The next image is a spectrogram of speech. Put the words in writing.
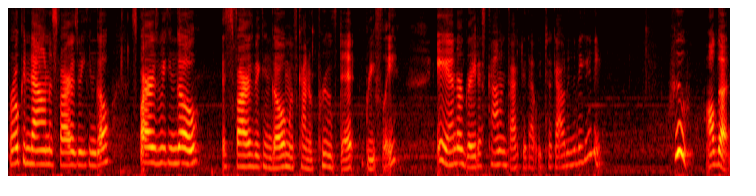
Broken down as far as we can go? As far as we can go, as far as we can go, and we've kind of proved it briefly, and our greatest common factor that we took out in the beginning. Whew, all done.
